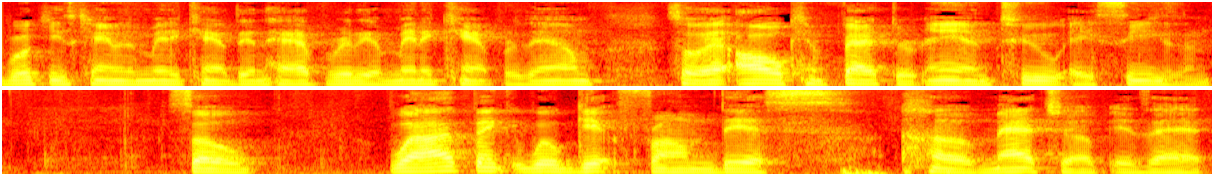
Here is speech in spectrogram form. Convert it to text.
rookies came in the mini camp, didn't have really a mini camp for them. So that all can factor into a season. So what I think we'll get from this uh, matchup is that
